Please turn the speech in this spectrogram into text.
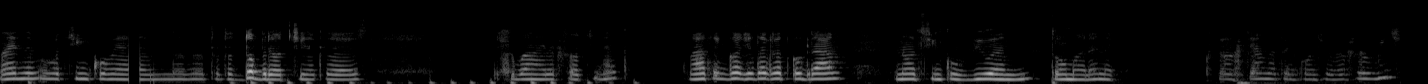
na jednym odcinku miałem, no, no to, to dobry odcinek to jest. Chyba najlepszy odcinek. Na tym koncie tak rzadko gram. Na odcinku wbiłem tą arenę, którą chciałem na tym koncie zawsze wbić.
